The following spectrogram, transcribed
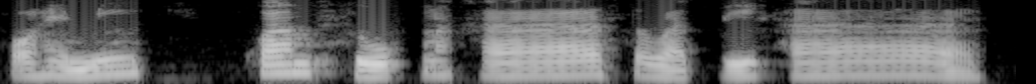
ขอให้มี ความสุขนะคะ สวัสดีค่ะ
